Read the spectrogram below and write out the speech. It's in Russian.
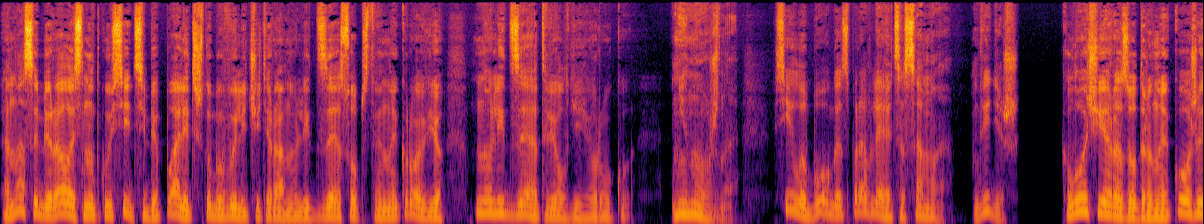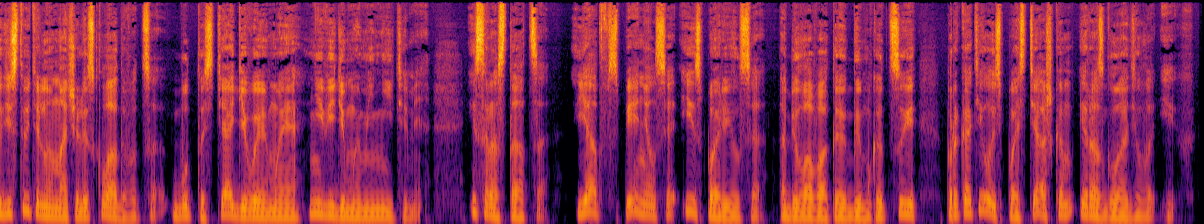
Она собиралась надкусить себе палец, чтобы вылечить рану Лидзе собственной кровью, но Лидзе отвел ее руку. «Не нужно. Сила Бога справляется сама. Видишь?» Клочья разодранной кожи действительно начали складываться, будто стягиваемые невидимыми нитями, и срастаться — Яд вспенился и испарился, а беловатая дымка ци прокатилась по стяжкам и разгладила их.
